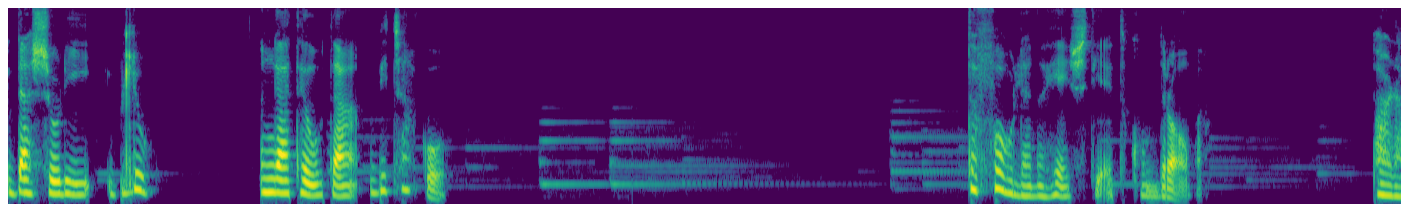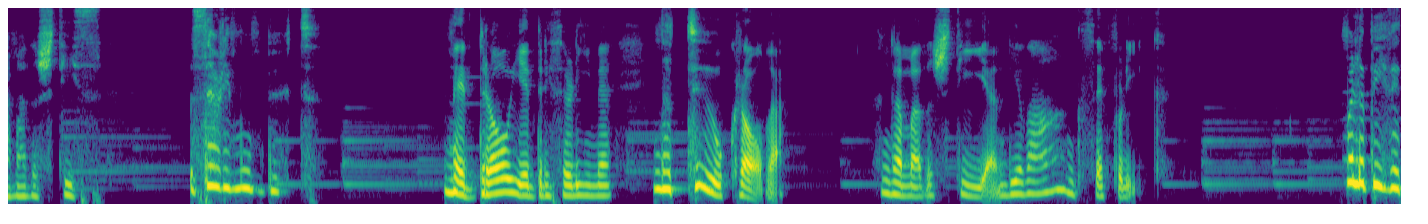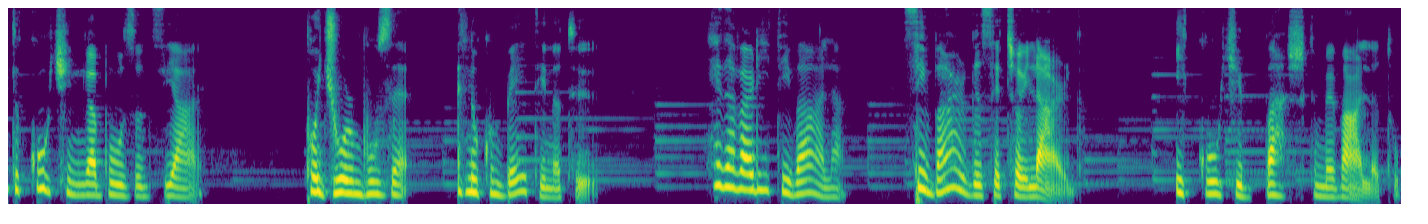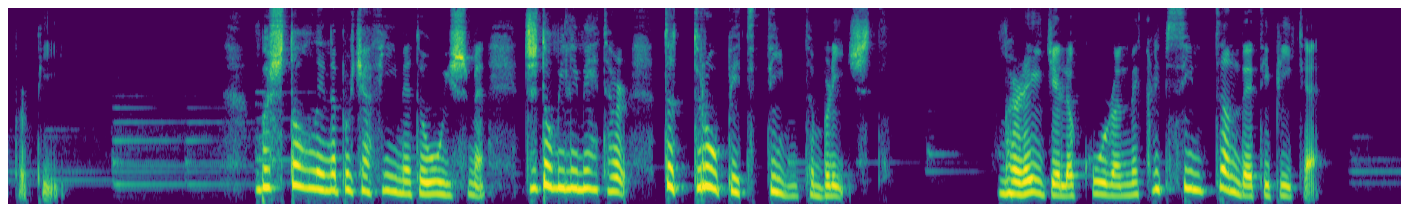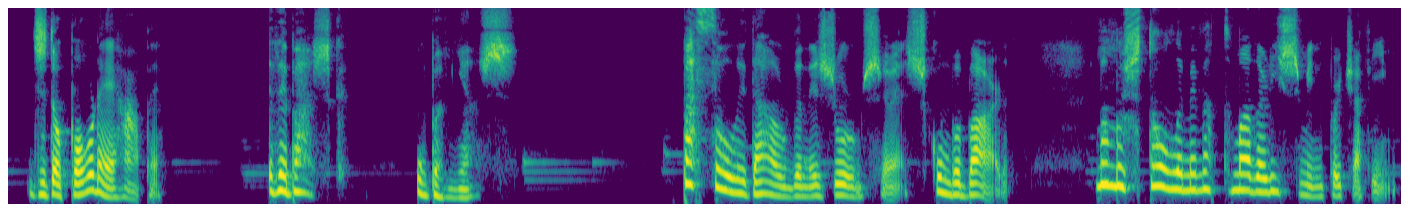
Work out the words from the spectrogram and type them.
Dashuri blu nga Teuta Biçaku. Të fola në heshtje e të kundrova. Para madhështisë, zëri m'u mbyt. Me droje drithërime në ty u krova. Nga madhështia ndjeva ankth e frikë. Më lëpive të kuqin nga buzët zjarr, po gjurmë buze nuk mbeti në ty. Edhe avariti vala, si varkëzë e çoi larg, i kuqi bashkë me valët u përpi. Mbështolli në përqafime të ujshme, çdo milimetër të trupit tim të brishtë. Më regje lëkurën me kripësinë tënde tipike. Çdo pore e hape. Dhe bashkë u bëmë njësh. Pa solle dallgën e zhurmshme shkumëbardhë, më mbështolle me më të madhërishmin përqafim.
